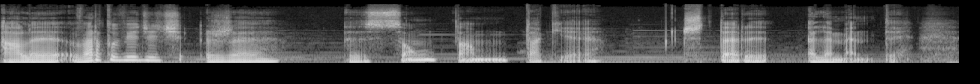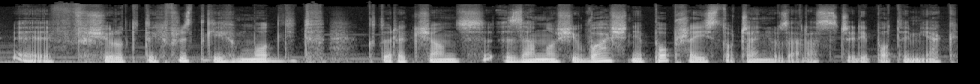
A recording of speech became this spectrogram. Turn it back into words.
ale warto wiedzieć, że są tam takie cztery elementy e, wśród tych wszystkich modlitw, które ksiądz zanosi właśnie po przeistoczeniu zaraz, czyli po tym, jak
